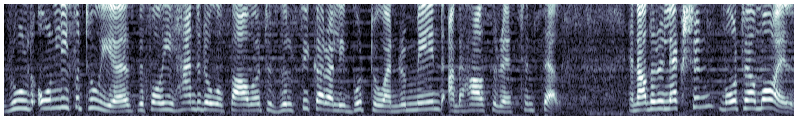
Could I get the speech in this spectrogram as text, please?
ruled only for two years before he handed over power to Zulfikar Ali Bhutto and remained under house arrest himself. Another election, more turmoil,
